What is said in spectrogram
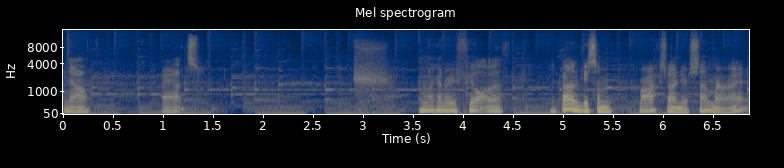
No. Rats. Gonna refill it with? There's bound to be some rocks around here somewhere, right?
